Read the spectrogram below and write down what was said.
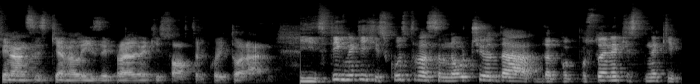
finansijske analize i pravili neki software koji to radi. I iz tih nekih iskustava sam naučio da, da postoje neke, neki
